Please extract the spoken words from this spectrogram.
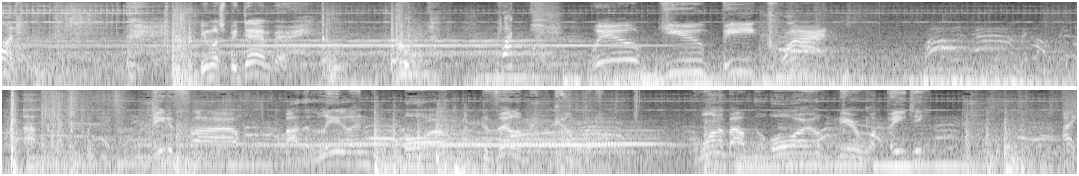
one. You must be Danbury. What? Will you be quiet? Uh, need a file by the Leland Oil Development Company. The one about the oil near Wapiti? Hey,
